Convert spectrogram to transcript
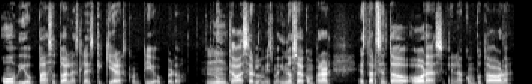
obvio, paso todas las clases que quieras contigo, pero nunca va a ser lo mismo. Y no se va a comparar. Estar sentado horas en la computadora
